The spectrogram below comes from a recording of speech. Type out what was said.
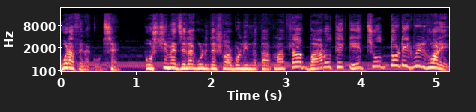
ঘোরাফেরা করছে। পশ্চিমের জেলাগুলিতে সর্বনিম্ন তাপমাত্রা বারো থেকে চোদ্দ ডিগ্রির ঘরে।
